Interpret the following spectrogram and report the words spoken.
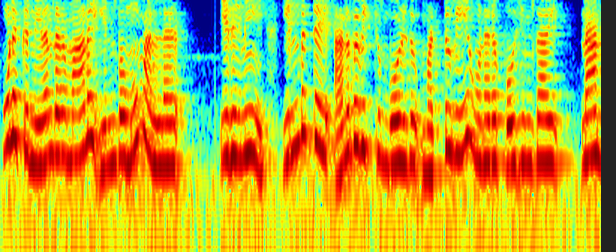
உனக்கு நிரந்தரமான இன்பமும் அல்ல. இதை நீ இன்பத்தை அனுபவிக்கும் பொழுது மட்டுமே உணரப் போகின்றாய். நான்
